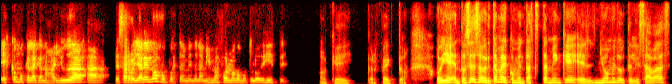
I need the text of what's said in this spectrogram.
es como que la que nos ayuda a desarrollar el ojo, pues también de la misma forma como tú lo dijiste. Ok, perfecto. Oye, entonces ahorita me comentaste también que el ñomi lo utilizabas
